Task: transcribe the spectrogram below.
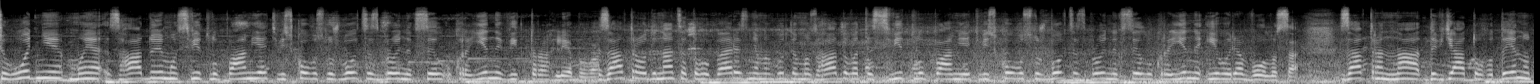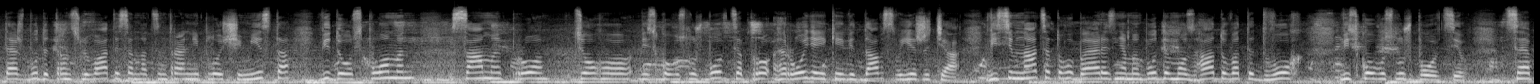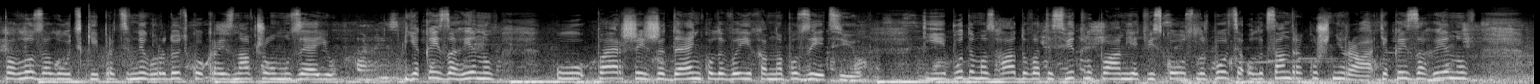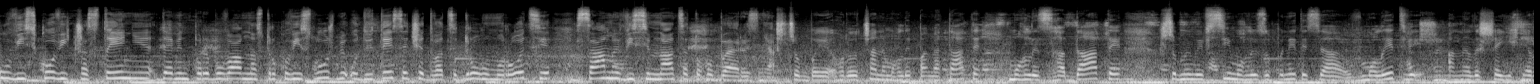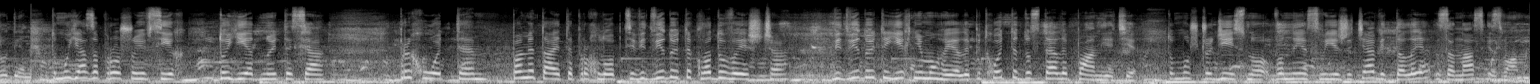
Сьогодні ми згадуємо світлу пам'ять військовослужбовця Збройних сил України Віктора Глєбова. Завтра, 11 березня, ми будемо згадувати світлу пам'ять військовослужбовця Збройних сил України Ігоря Волоса. Завтра на 9 годину теж буде транслюватися на центральній площі міста відеоспомин саме про цього військовослужбовця, про героя, який віддав своє життя. 18 березня ми будемо згадувати двох військовослужбовців. Це Павло Залуцький, працівник Городоцького краєзнавчого музею, який загинув у перший же день, коли виїхав на позицію. І будемо згадувати світлу пам'ять військовослужбовця Олександра Кушніра, який загинув у військовій частині, де він перебував на строковій службі у 2022 році, саме 18 березня. щоб городочани могли пам'ятати, могли згадати, щоб ми всі могли зупинитися в молитві, а не лише їхні родини. Тому я запрошую всіх, доєднуйтеся, приходьте, пам'ятайте про хлопців, відвідуйте кладовища, відвідуйте їхні могили, підходьте до стели пам'яті, тому що дійсно вони своє життя віддали за нас і з вами.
